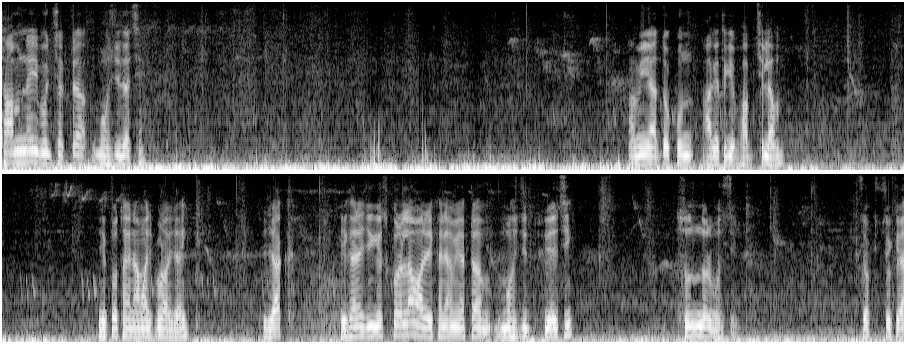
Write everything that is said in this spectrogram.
সামনেই বলছে একটা মসজিদ আছে। আমি এতক্ষণ আগে থেকে ভাবছিলাম যে কোথায় নামাজ পড়া যায়। যাক এখানে জিজ্ঞেস করলাম, আর এখানে আমি একটা মসজিদ পেয়েছি। সুন্দর মসজিদ। চকচকা।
